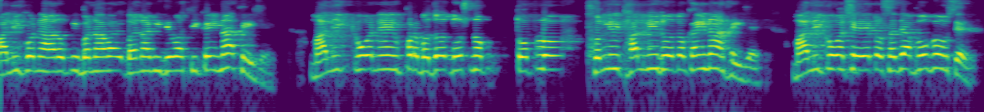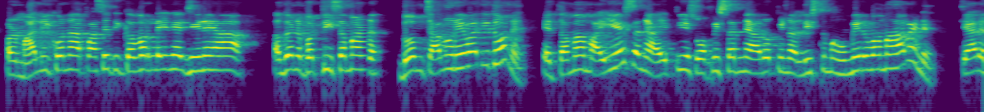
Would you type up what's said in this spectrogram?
માલિકોને આરોપી બનાવવા બનાવી દેવાથી કંઈ ના થઈ જાય. માલિકોને ઉપર બધો દોષનો ટોપલો થોલી ઠાલવી દો તો કંઈ ના થઈ જાય. માલિકો છે એ તો સજા ભોગવશે. પણ માલિકોના પાસેથી કવર લઈને જેણે આ અગન ભઠ્ઠી સમાન ડોમ ચાલુ રહેવા દીધો ને, એ તમામ આઈએસ અને આઈપીએસ ઓફિસરને આરોપીના લિસ્ટમાં ઉમેરવામાં આવે ને, ત્યારે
